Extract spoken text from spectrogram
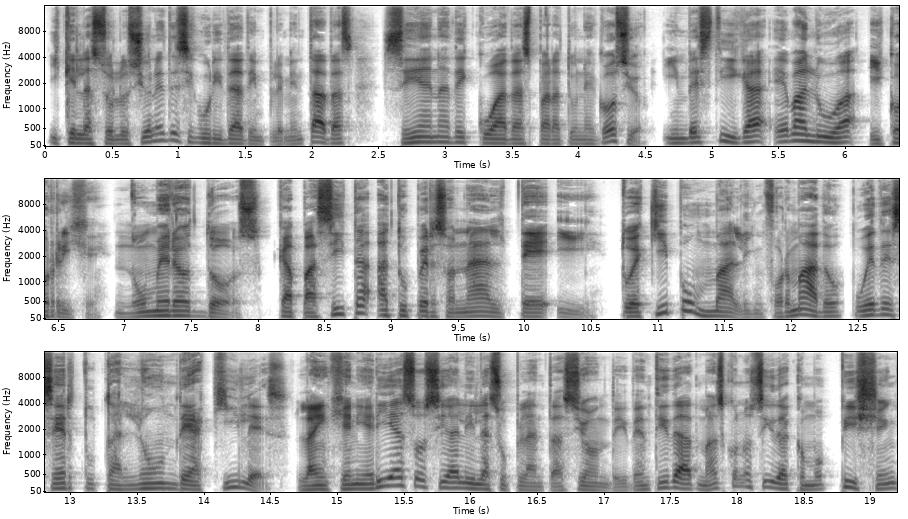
y que las soluciones de seguridad implementadas sean adecuadas para tu negocio. Investiga, evalúa y corrige. Número 2. Capacita a tu personal TI. Tu equipo mal informado puede ser tu talón de Aquiles. La ingeniería social y la suplantación de identidad, más conocida como phishing,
